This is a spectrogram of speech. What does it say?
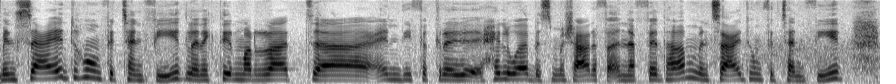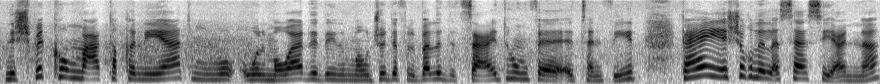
بنساعدهم في التنفيذ لأن كثير مرات عندي فكرة حلوة بس مش عارفة أنفذها. بنساعدهم في التنفيذ. بنشبكهم مع التقنيات والموارد الموجوده في البلد تساعدهم في التنفيذ. فهي الشغل الأساسي عندنا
